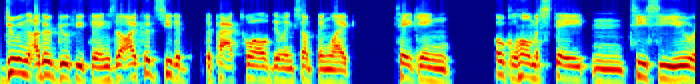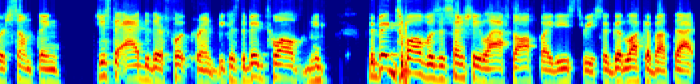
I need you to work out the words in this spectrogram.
doing other goofy things. Though I could see the the Pac-12 doing something like taking Oklahoma State and TCU or something just to add to their footprint because the Big 12, I mean, the Big 12 was essentially laughed off by these three. So good luck about that.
